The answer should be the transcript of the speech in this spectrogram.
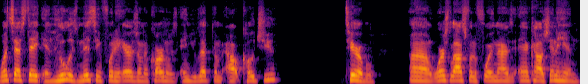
what's at stake and who is missing for the Arizona Cardinals, and you let them out coach you. Terrible. Uh, worst loss for the 49ers and Kyle Shanahan.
